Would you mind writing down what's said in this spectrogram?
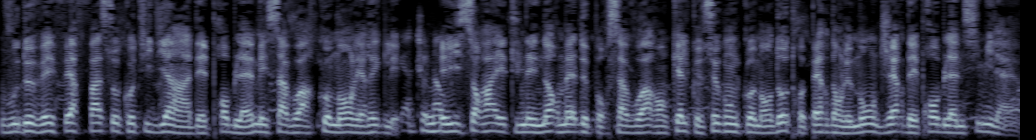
vous devez faire face au quotidien à des problèmes et savoir comment les régler. Et ISORA est une énorme aide pour savoir en quelques secondes comment d'autres pairs dans le monde gèrent des problèmes similaires.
